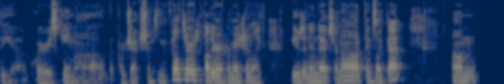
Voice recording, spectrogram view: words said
the uh, query schema, the projections and the filters, other information like use an index or not, things like that. Um,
